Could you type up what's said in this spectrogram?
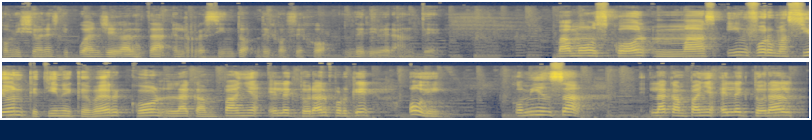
comisiones y puedan llegar hasta el recinto del Consejo Deliberante. Vamos con más información que tiene que ver con la campaña electoral porque hoy comienza la campaña electoral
